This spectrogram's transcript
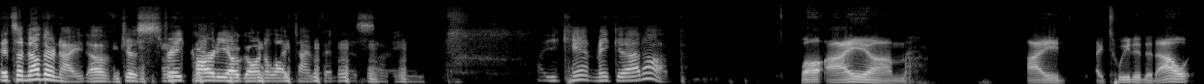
it's another night of just straight cardio going to Lifetime Fitness. I mean, you can't make that up. Well, I um, I I tweeted it out.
